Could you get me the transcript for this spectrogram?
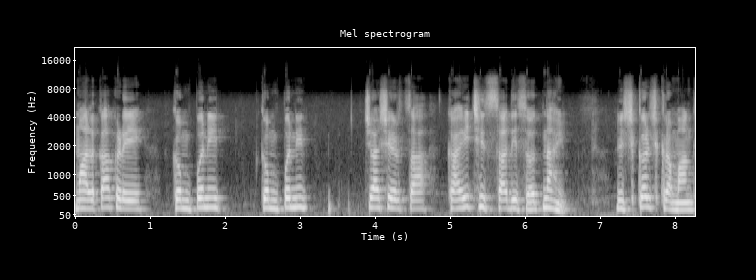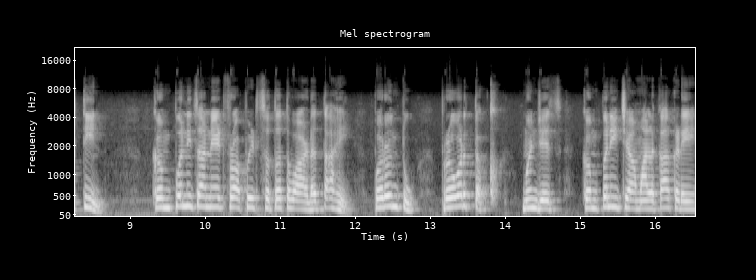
मालकाकडे कंपनी कंपनीच्या शेअरचा काहीच हिस्सा दिसत नाही. निष्कर्ष क्रमांक तीन. कंपनीचा नेट प्रॉफिट सतत वाढत आहे परंतु प्रवर्तक म्हणजेच कंपनीच्या मालकाकडे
